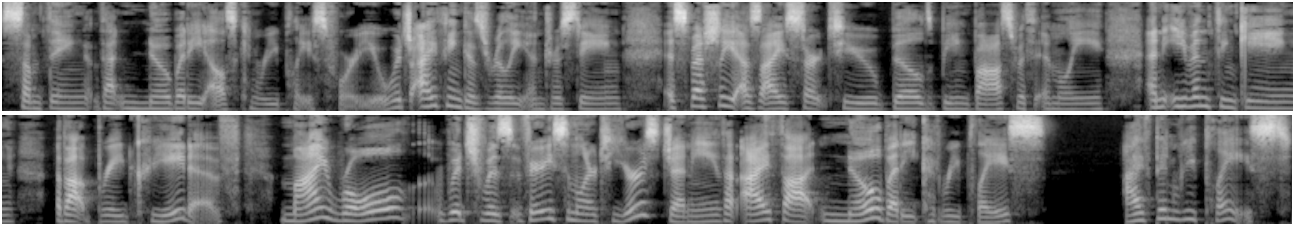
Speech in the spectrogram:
something that nobody else can replace for you, which I think is really interesting, especially as I start to build Being Boss with Emily and even thinking about Braid Creative. My role, which was very similar to yours, Jenni, that I thought nobody could replace. I've been replaced,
